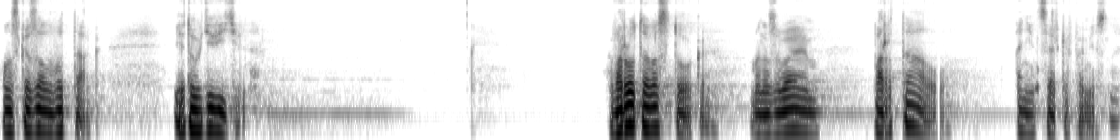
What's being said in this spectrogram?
Он сказал вот так. И это удивительно. Ворота Востока мы называем портал, а не церковь поместную.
